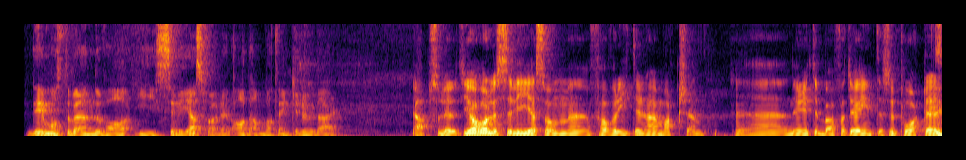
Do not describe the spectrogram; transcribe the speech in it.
det måste väl ändå vara i Sevillas fördel. Adam, vad tänker du där? Absolut. Jag håller Sevilla som eh, favorit i den här matchen. Uh, nu är det inte bara för att jag är inte supporter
